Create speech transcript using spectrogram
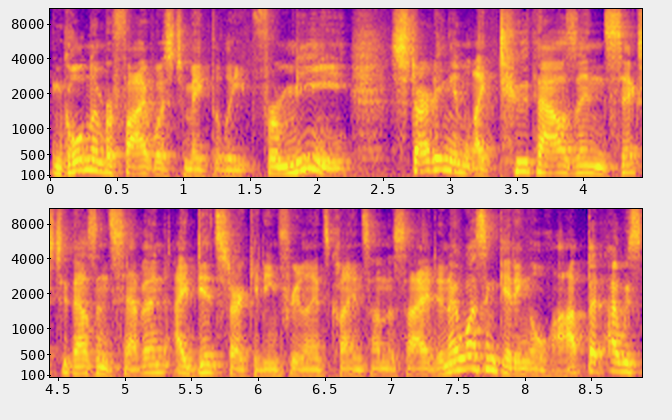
And goal number five was to make the leap. For me, starting in like 2006, 2007, I did start getting freelance clients on the side, and I wasn't getting a lot, but I was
